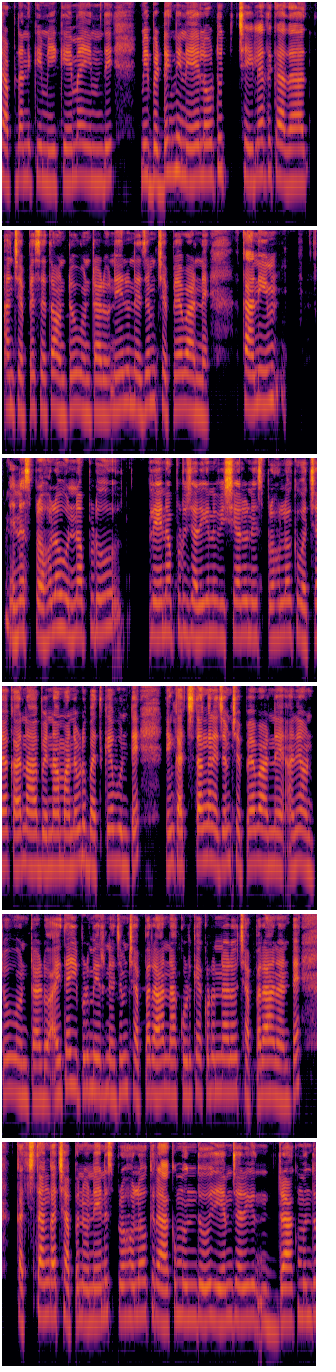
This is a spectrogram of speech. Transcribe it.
చెప్పడానికి మీకేమైంది? మీ బిడ్డకి నేను ఏ లోటు చేయలేదు కదా అని చెప్పేసి అయితే అంటూ ఉంటాడు. నేను నిజం చెప్పేవాడిని. కానీ నేను స్పృహలో ఉన్నప్పుడు లేనప్పుడు జరిగిన విషయాలు నేను స్పృహలోకి వచ్చాక నా నా మనవుడు బతికే ఉంటే నేను ఖచ్చితంగా నిజం చెప్పేవాడినే అని అంటూ ఉంటాడు. అయితే ఇప్పుడు మీరు నిజం చెప్పరా? నా కొడుకు ఎక్కడున్నాడో చెప్పరా అని అంటే ఖచ్చితంగా చెప్పను. నేను స్పృహలోకి రాకముందు ఏం జరిగి రాకముందు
